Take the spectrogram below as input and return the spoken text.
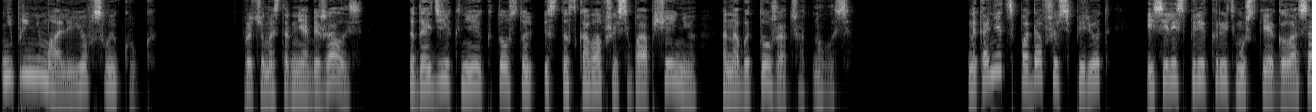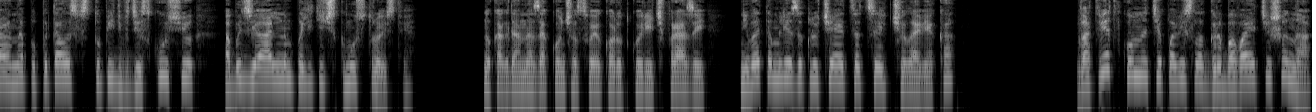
не принимали ее в свой круг. Впрочем, Эстер не обижалась. Подойди к ней кто столь истосковавшийся по общению, она бы тоже отшатнулась. Наконец, подавшись вперед и селись перекрыть мужские голоса, она попыталась вступить в дискуссию об идеальном политическом устройстве. Но когда она закончила свою короткую речь фразой «Не в этом ли заключается цель человека?», в ответ в комнате повисла гробовая тишина,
